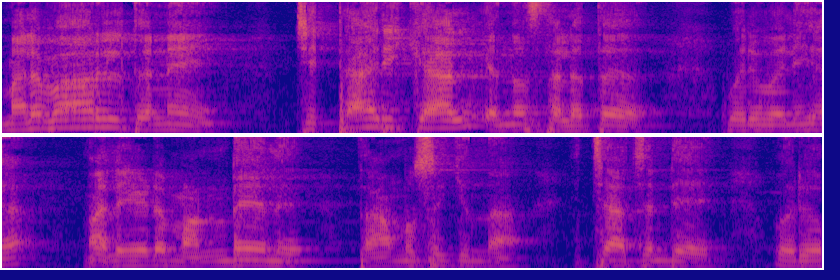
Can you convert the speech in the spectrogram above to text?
മലബാറിൽ തന്നെ ചിറ്റാരിക്കാൽ എന്ന സ്ഥലത്ത് ഒരു വലിയ മലയുടെ മണ്ടയിൽ താമസിക്കുന്ന ഇച്ചാച്ചന്റെ ഒരു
